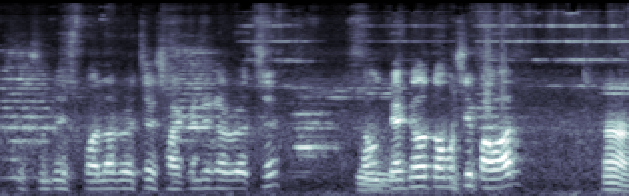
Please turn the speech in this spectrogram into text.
খুব সুন্দর স্পয়লার রয়েছে সার্কেন্ডেটার রয়েছে। এবং। ব্যাকগ্রাউন্ড অবশ্যই পাওয়ার। হ্যাঁ।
